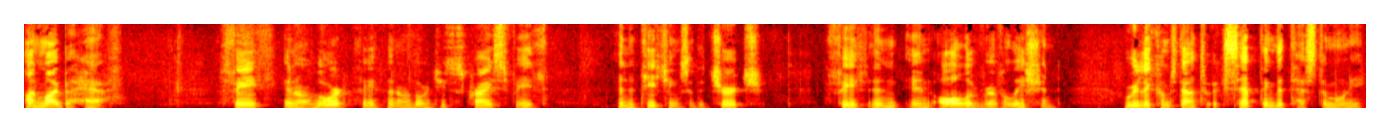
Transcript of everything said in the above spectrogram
on my behalf. Faith in our Lord, faith in our Lord Jesus Christ, faith in the teachings of the church, faith in, in all of Revelation really comes down to accepting the testimony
